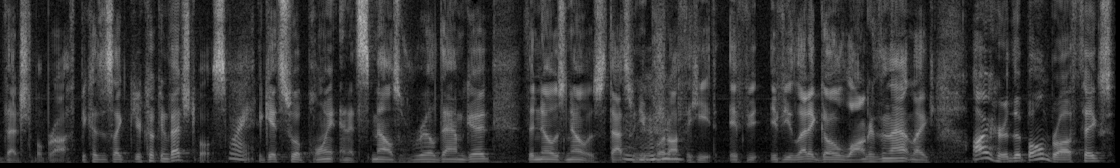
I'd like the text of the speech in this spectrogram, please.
vegetable broth because it's like you're cooking vegetables. Right. It gets to a point and it smells real damn good. The nose knows. That's when you pull it mm-hmm. off the heat. If you, if you let it go longer than that, like I heard that bone broth takes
